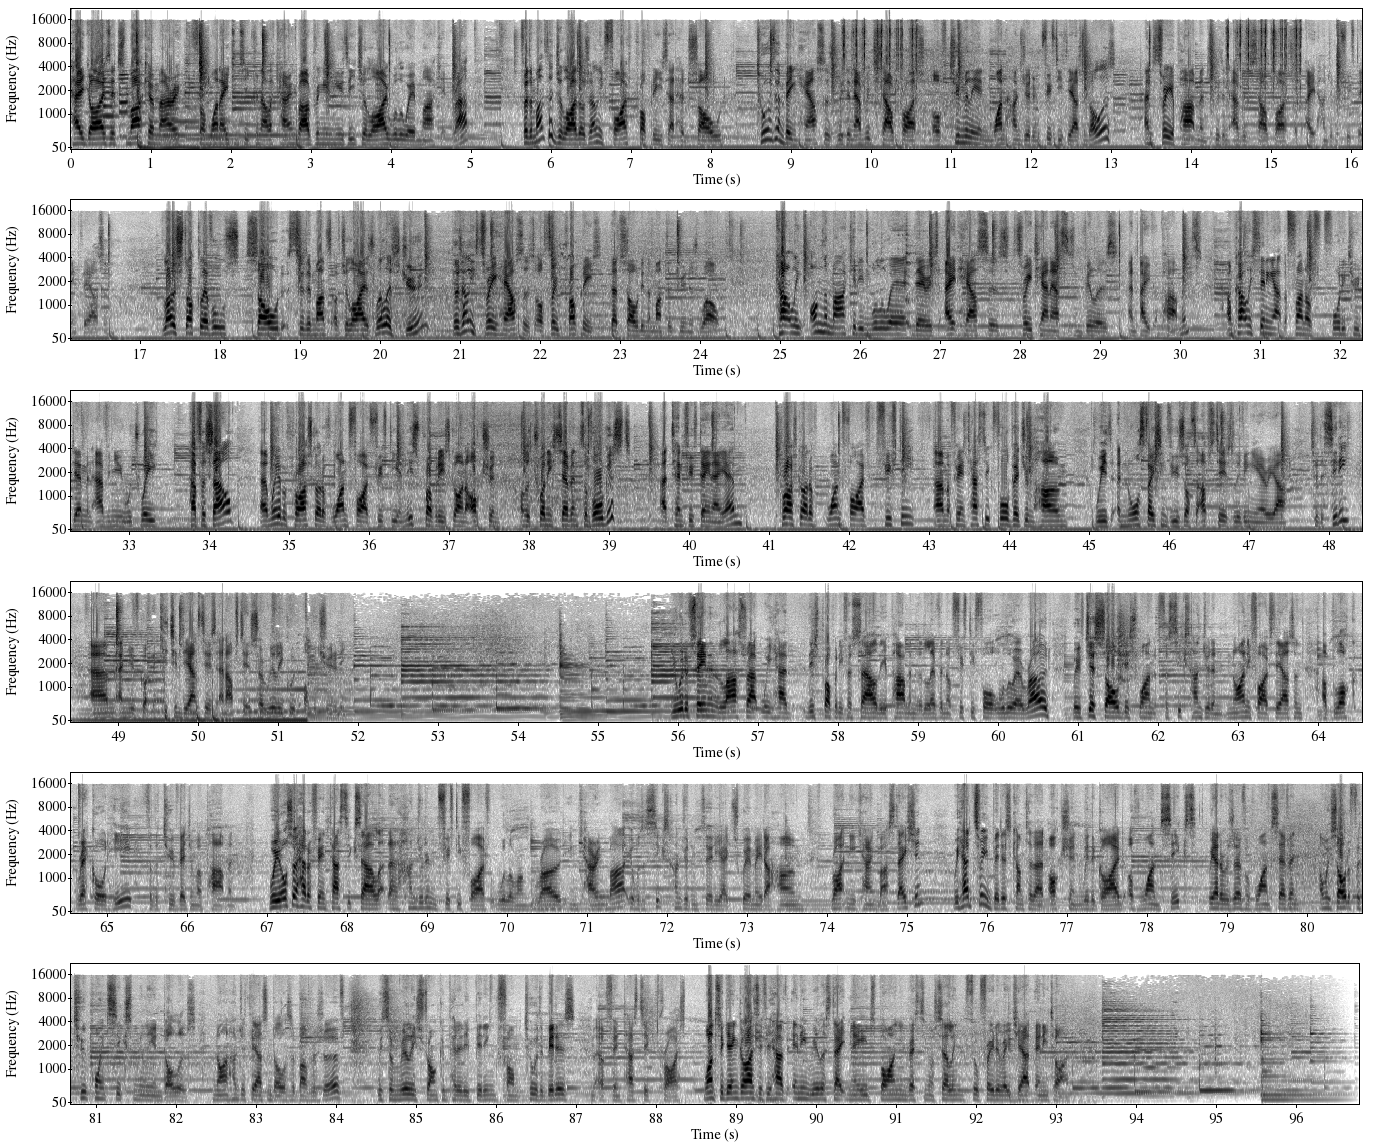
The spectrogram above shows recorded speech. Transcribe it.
Hey guys, it's Marko Maric from One Agency Cronulla Caringbah bringing you the July Woolooware Market Wrap. For the month of July, there was only five properties that had sold, two of them being houses with an average sale price of $2,150,000 and three apartments with an average sale price of $815,000. Low stock levels sold through the month of July as well as June. There was only three houses or three properties that sold in the month of June as well. Currently on the market in Woolooware, there is eight houses, three townhouses and villas, and eight apartments. I'm currently standing out the front of 42 Denman Avenue, which we have for sale. And we have a price guide of 1,550 and this property is going to auction on the 27th of August at 10.15 a.m. Price guide of 1,550, um, a fantastic four bedroom home with a north facing views off the upstairs living area to the city. Um, and you've got the kitchen downstairs and upstairs, so really good opportunity. You would have seen in the last wrap we had this property for sale, the apartment at 11 of 54 Woolooware Road. We've just sold this one for 695,000, a block record here for the two bedroom apartment. We also had a fantastic sale at 155 Wollongong Road in Caringbah. It was a 638 square metre home right near Caringbah Station. We had three bidders come to that auction with a guide of 1.6. We had a reserve of 1.7 and we sold it for $2.6 million, $900,000 above reserve with some really strong competitive bidding from two of the bidders, a fantastic price. Once again guys, if you have any real estate needs, buying, investing or selling, feel free to reach out anytime.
